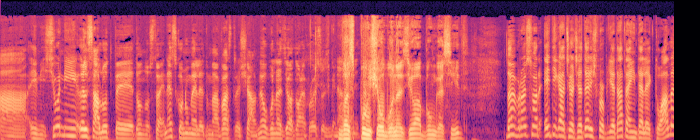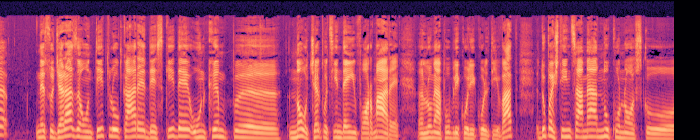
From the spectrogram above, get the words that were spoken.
a emisiunii. Îl salut pe domnul Stoinescu, numele dumneavoastră și al meu. Bună ziua, domnule profesor, și bine Vă spun și eu bună ziua, bun găsit. Domnule profesor, etica cercetării și proprietatea intelectuală ne sugerează un titlu care deschide un câmp uh, nou, cel puțin de informare în lumea publicului cultivat. După știința mea, nu cunosc uh,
